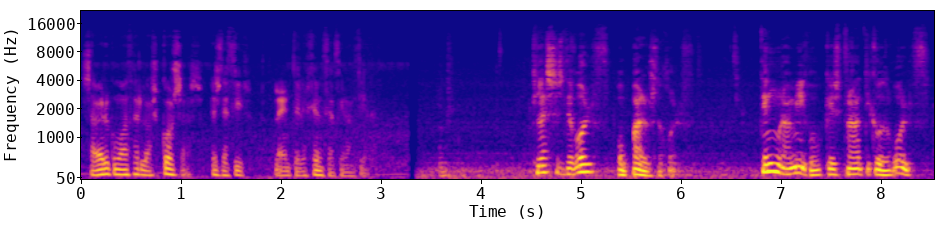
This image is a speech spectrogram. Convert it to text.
saber cómo hacer las cosas, es decir, la inteligencia financiera. Clases de golf o palos de golf. Tengo un amigo que es fanático del golf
